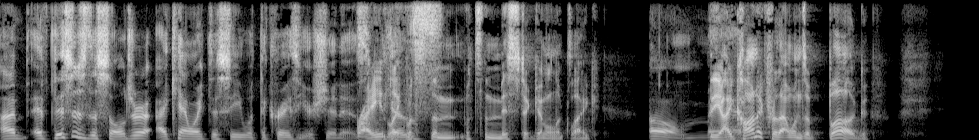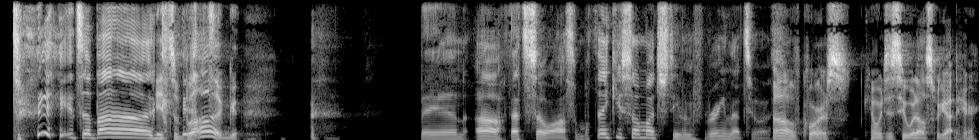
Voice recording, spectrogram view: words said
I'm if this is the soldier, I can't wait to see what the crazier shit is. Right? Like what's the what's the mystic gonna look like? Oh man. The iconic for that one's a bug. it's a bug. It's a bug. Man. Oh, that's so awesome. Well, thank you so much, Stephen, for bringing that to us. oh, of course. Can't wait to see what else we got here.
